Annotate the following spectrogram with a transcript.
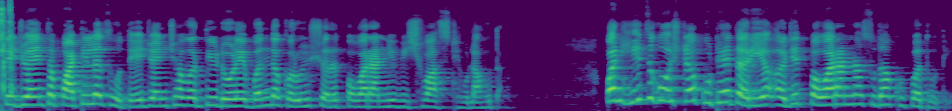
ते जयंत पाटीलच होते ज्यांच्यावरती डोळे बंद करून शरद पवारांनी विश्वास ठेवला होता. पण हीच गोष्ट कुठेतरी अजित पवारांना सुद्धा खुपत होती.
